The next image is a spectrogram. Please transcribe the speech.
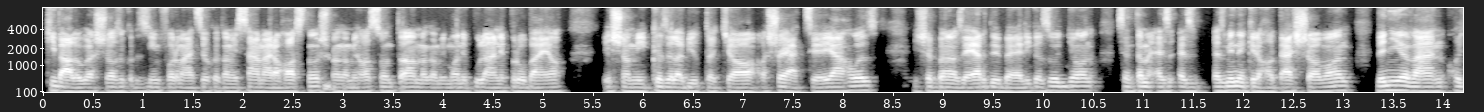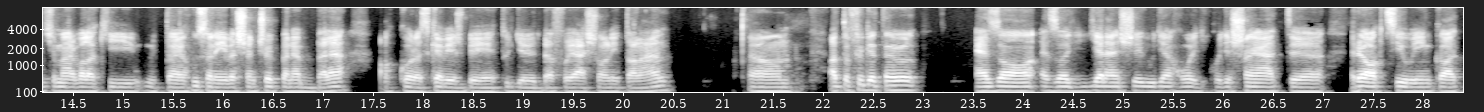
kiválogassa azokat az információkat, ami számára hasznos, meg ami haszontalan, meg ami manipulálni próbálja, és ami közelebb juttatja a saját céljához, és ebben az erdőbe eligazodjon. Szerintem ez, ez, ez mindenkire hatással van, de nyilván, hogyha már valaki mit tudom, 20 évesen csöppen ebbe bele, akkor az kevésbé tudja őt befolyásolni talán. Um, attól függetlenül ez a, ez a jelenség ugye, hogy, hogy a saját reakcióinkat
